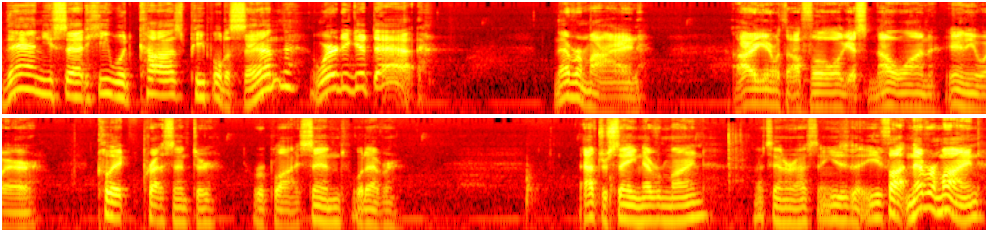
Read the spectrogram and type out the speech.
Then you said he would cause people to sin? Where'd you get that? Never mind. Arguing with a fool gets no one anywhere. Click, press enter, reply, send, whatever. After saying never mind, that's interesting. You, you thought never mind.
